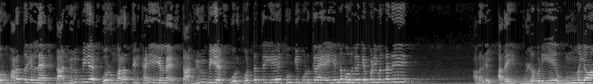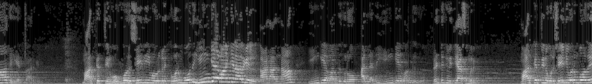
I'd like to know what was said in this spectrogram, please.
ஒரு மரத்தை அல்ல தான் விரும்பிய ஒரு மரத்தின் கனியை அல்ல தான் விரும்பிய ஒரு தோட்டத்தையே தூக்கி கொடுக்கிற எண்ணம் அவர்களுக்கு எப்படி வந்தது? அவர்கள் அதை உள்ளபடியே உண்மையாக ஏற்றார்கள். மார்க்கத்தின் ஒவ்வொரு செய்தியும் அவர்களுக்கு வரும்போது இங்கே வாங்கினார்கள். ஆனால் நாம் இங்கே வாங்குகிறோம் அல்லது இங்கே வாங்குகிறோம். ரெண்டுக்கு வித்தியாசம் இருக்கு. மார்க்கத்தின் ஒரு செய்தி வரும்போது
